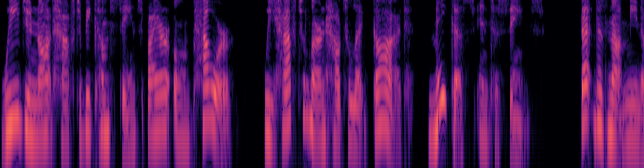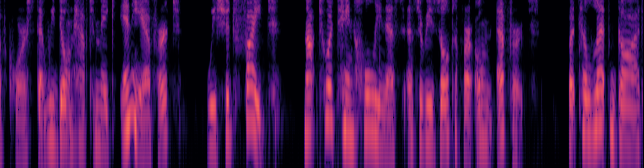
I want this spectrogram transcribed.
We do not have to become saints by our own power. We have to learn how to let God make us into saints. That does not mean, of course, that we don't have to make any effort. We should fight, not to attain holiness as a result of our own efforts, but to let God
